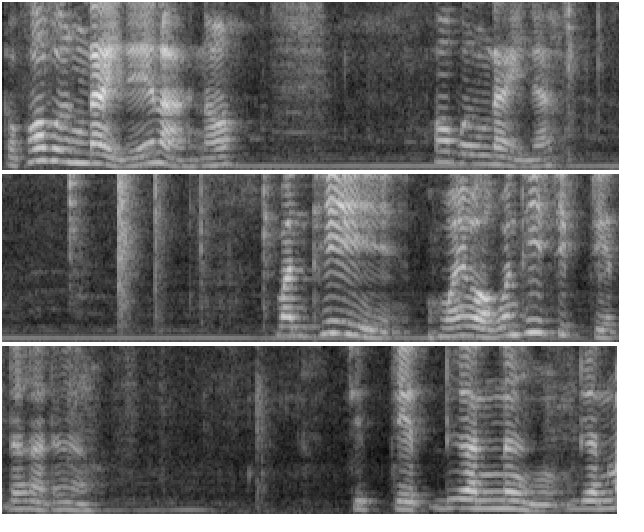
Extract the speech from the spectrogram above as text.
กับพ่อเบิงได้เด้ล่ะเนาะพ่อเบิงได้นะ วันที่หวยออกวันที่สิบเจ็ดเด้อค่ะเด้อสิบเจ็ดเดือนหนึ่งเดือนม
